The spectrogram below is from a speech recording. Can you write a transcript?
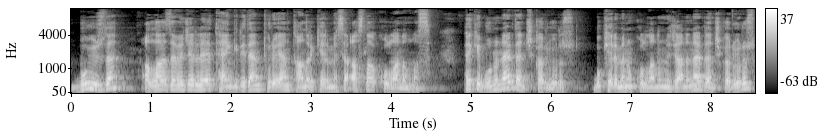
Bu yüzden Allah Azze ve Celle'ye Tengri'den türeyen tanrı kelimesi asla kullanılmaz. Peki bunu nereden çıkarıyoruz? Bu kelimenin kullanılmayacağını nereden çıkarıyoruz?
